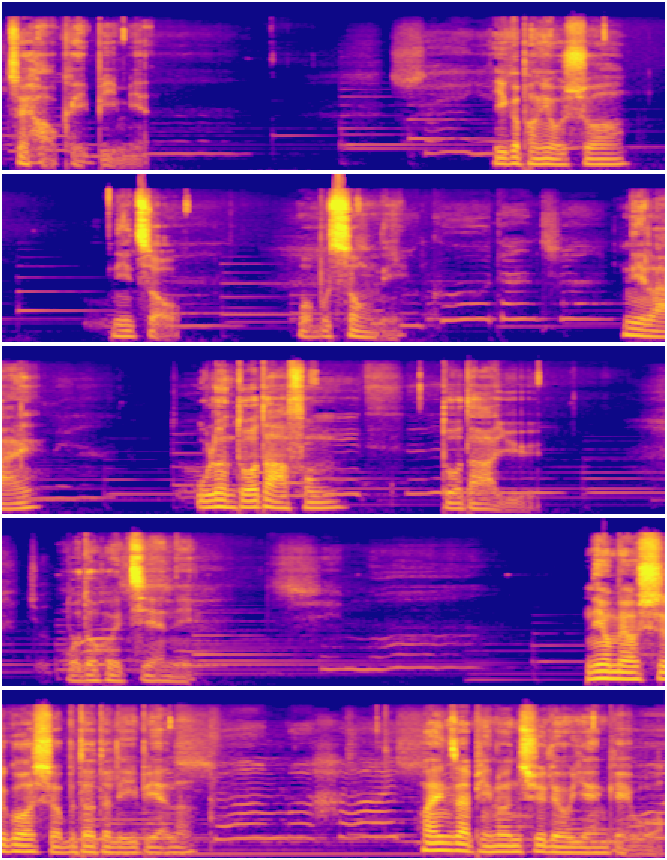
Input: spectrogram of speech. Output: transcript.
最好可以避免。一个朋友说：“你走，我不送你；你来。”无论多大风，多大雨，我都会接你。你有没有试过舍不得的离别呢？欢迎在评论区留言给我。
